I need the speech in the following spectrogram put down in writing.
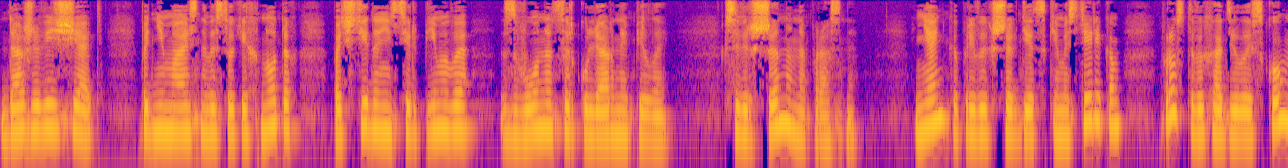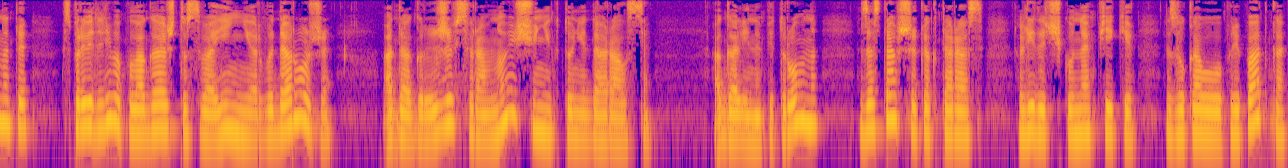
даже визжать, поднимаясь на высоких нотах почти до нестерпимого звона циркулярной пилы. Совершенно напрасно. Нянька, привыкшая к детским истерикам, просто выходила из комнаты, справедливо полагая, что свои нервы дороже, а до грыжи все равно еще никто не дорался. А Галина Петровна, заставшая как-то раз Лидочку на пике звукового припадка,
